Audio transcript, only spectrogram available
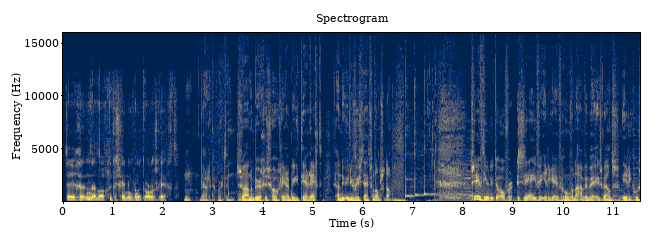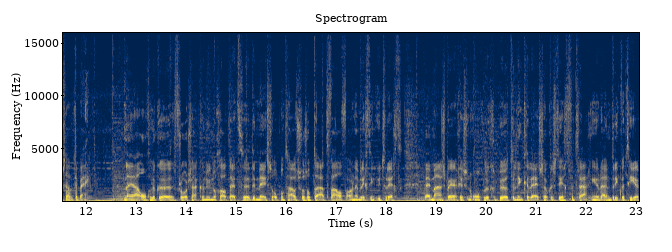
tegen een mogelijke schending van het oorlogsrecht. Hm, duidelijk, Martin. Zwanenburg is hoogleraar militair recht aan de Universiteit van Amsterdam. 17 minuten over 7. Erik Evergroen van de AWB is bij ons. Erik, hoe staat het erbij? Nou ja, ongelukken veroorzaken nu nog altijd eh, de meeste oponthoud. Zoals op de A12 Arnhem richting Utrecht. Bij Maasberg is een ongeluk gebeurd. De linkerreis ook is dicht. Vertraging ruim drie kwartier.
